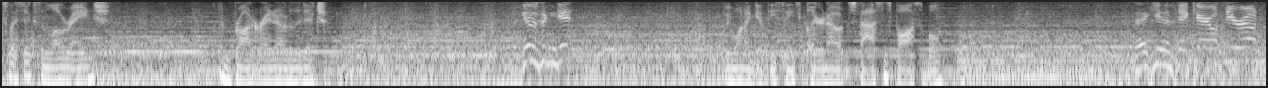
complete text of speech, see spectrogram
6 by 6 in low range and brought it right out of the ditch. As good as it can get. We want to get these things cleared out as fast as possible. Thank you. Take care. We'll see you around.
